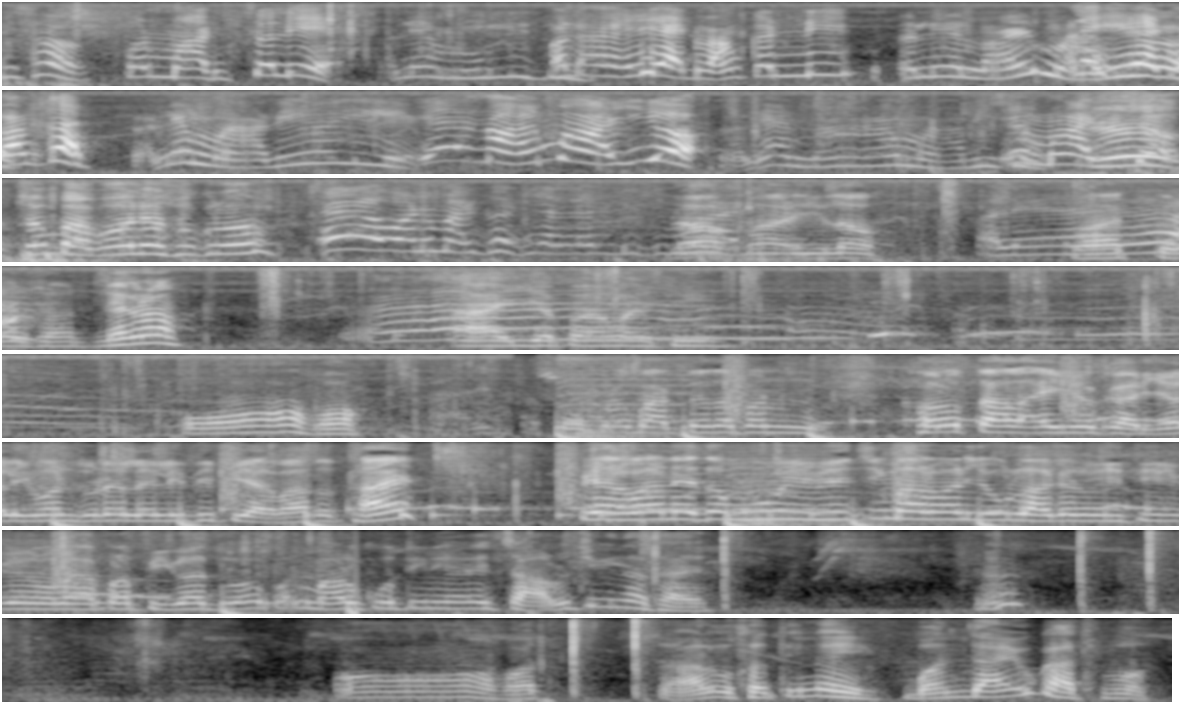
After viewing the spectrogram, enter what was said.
મારી છે પણ મારી છે લે. અલે મી લીધી. અલે એ એડવાન્કરની. અલે લાઈ મારી એ એડવાન્કર અલે મારી હોય લે. એ નહીં મારી અલે ના મારી છે. મારી છે. ચમ ભાગો લે છોકરો? એ વાણી મારી ઘડિયાળ લઈ લીધી લાવ મારી. મારી લાવ. અલે. વાત કરો છો. નીકળો. આઈ ગયા પાવાથી ઓહો. છોકરો બાગતો તો પણ ખરો તાલ આવી ગયો ઘડિયાળ ઈવન જોડે લઈ લીધી પહેરવા તો થાય. પહેરવા નહીં તો હું વેચી મારવાની એવું લાગે વીતી રૂપિયા આપણે પીવા જોવા પણ મારું કોતીની ચાલુ ચેવી ના થાય. ઓહો ચાલુ થતી નહીં. બંધ આવ્યું કાચમાં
